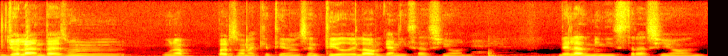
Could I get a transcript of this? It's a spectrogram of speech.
Yolanda es un, una persona que tiene un sentido de la organización, de la administración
